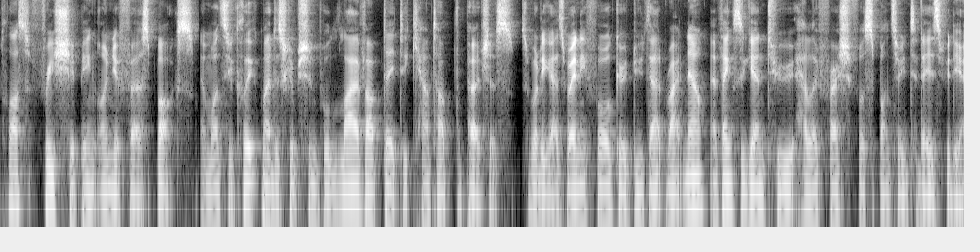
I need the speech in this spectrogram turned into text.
plus free shipping on your first box. And once you click, my description will live update to count up the purchase. So what are you guys waiting for? Go do that right now. And thanks again to HelloFresh for sponsoring today's video.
